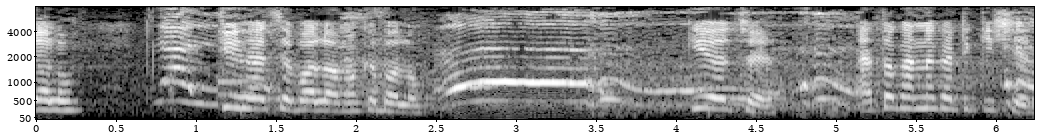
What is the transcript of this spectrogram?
চলো। কি হয়েছে বলো, আমাকে বলো। কি হয়েছে? এত কান্নাকাটি কিসের?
